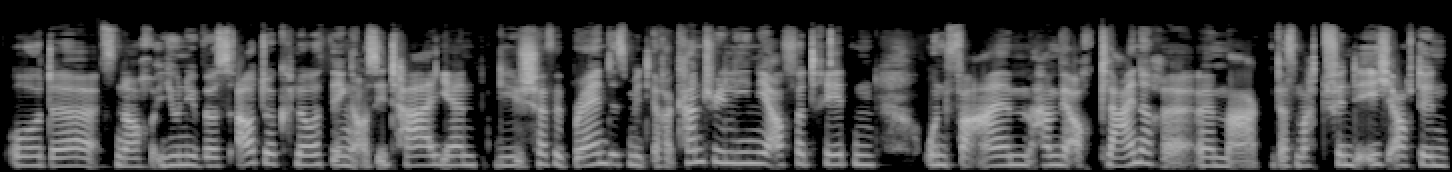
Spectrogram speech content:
oder ist noch Universe Outdoor Clothing aus Italien. Die Schöffel Brand ist mit ihrer Country-Linie auch vertreten und vor allem haben wir auch kleinere äh, Marken. Das macht, finde ich, auch den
